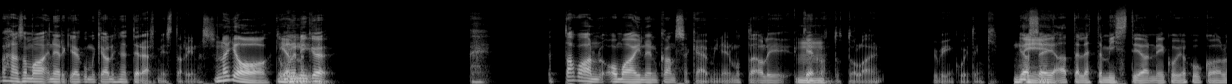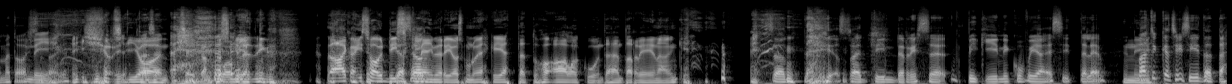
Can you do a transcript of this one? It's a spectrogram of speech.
vähän sama energia kuin mikä oli siinä teräsmiestarinassa. no joo, kieltä. niinkö tavanomainen kanssakäyminen, mutta oli Mm. kerrottu tuollain hyvin kuitenkin. Jos Niin. ei ajattele, että Misti on niinku joku 13. Niin. Tai Jo- Joo, sen seikan Kyllä, niin kuin, tämä on aika iso disclaimeri, jos mun ehkä jättää tuohon alkuun tähän tarinaankin. se on jossain Tinderissä bikinikuvia esittelee. niin. Mä tykkäsin siitä, että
